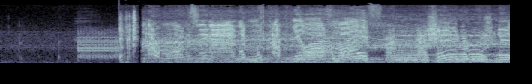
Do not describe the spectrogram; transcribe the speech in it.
Делов моих отношений нужны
